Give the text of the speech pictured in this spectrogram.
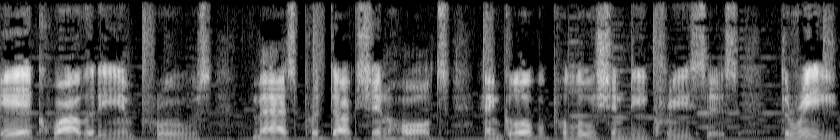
air quality improves, mass production halts, and global pollution decreases. Three,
